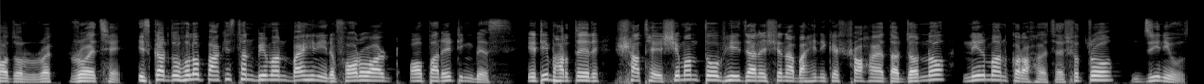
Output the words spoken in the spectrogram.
নজর রয়েছে। ইস্কার্দো হল পাকিস্তান বিমান বাহিনীর ফরওয়ার্ড অপারেটিং বেস। এটি ভারতের সাথে সীমান্ত অভিযানে সেনাবাহিনীকে সহায়তার জন্য নির্মাণ করা হয়েছে। সূত্র জি নিউজ।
